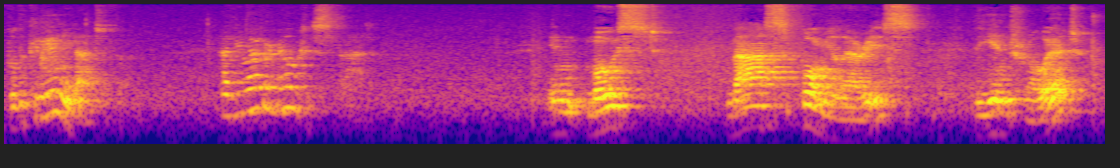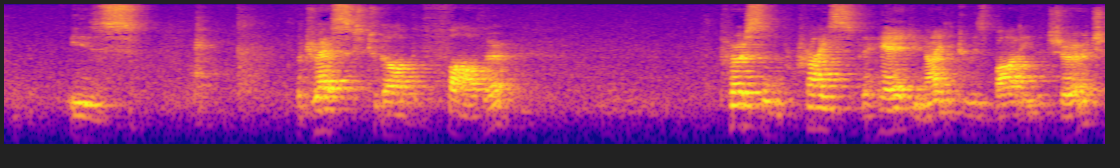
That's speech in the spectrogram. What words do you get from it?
for the communion antiphon. Have you ever noticed that? In most Mass formularies, the introit is addressed to God the Father, the person of Christ, the head, united to his body, the church,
